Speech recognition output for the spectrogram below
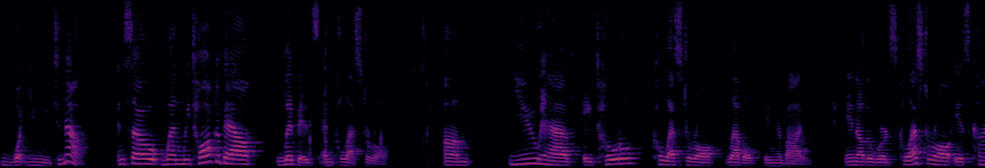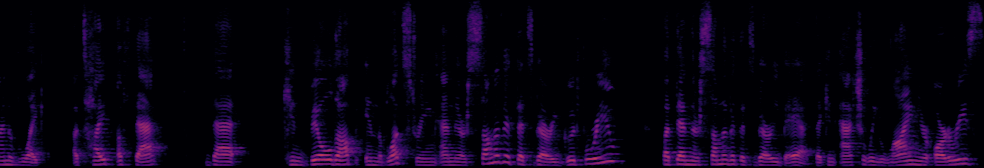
what you need to know. And so, when we talk about lipids and cholesterol. Um, you have a total cholesterol level in your body. In other words, cholesterol is kind of like a type of fat that can build up in the bloodstream, and there's some of it that's very good for you, but then there's some of it that's very bad that can actually line your arteries,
